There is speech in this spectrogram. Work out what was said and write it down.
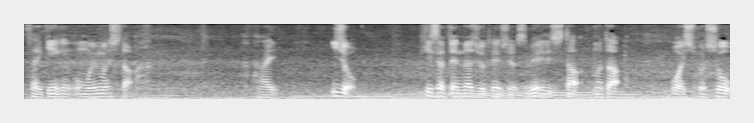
最近思いました。はい。以上。喫茶店ラジオ店主のすみえでした。またお会いしましょう。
